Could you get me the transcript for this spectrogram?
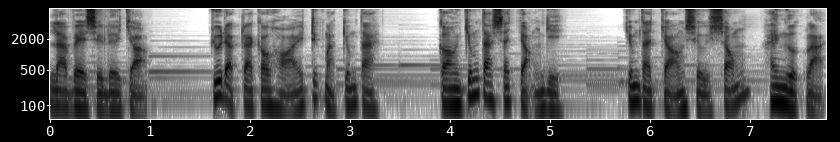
là về sự lựa chọn. Chúa đặt ra câu hỏi trước mặt chúng ta. Còn chúng ta sẽ chọn gì? Chúng ta chọn sự sống hay ngược lại?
